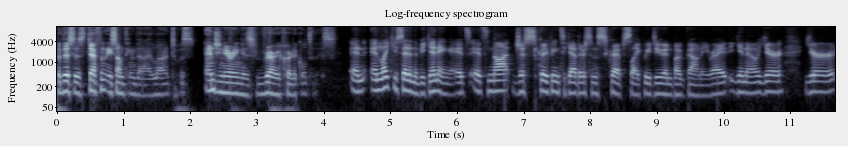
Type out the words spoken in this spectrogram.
but this is definitely something that I learned was engineering is very critical to this. And and like you said in the beginning it's it's not just scraping together some scripts like we do in bug bounty right? You know you're you're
